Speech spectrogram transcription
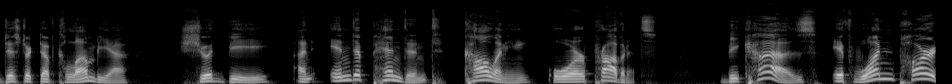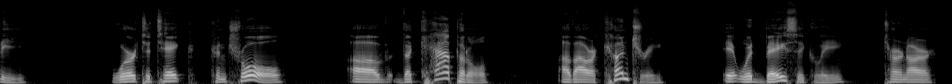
District of Columbia should be an independent colony or province. Because if one party were to take control of the capital of our country, it would basically turn our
